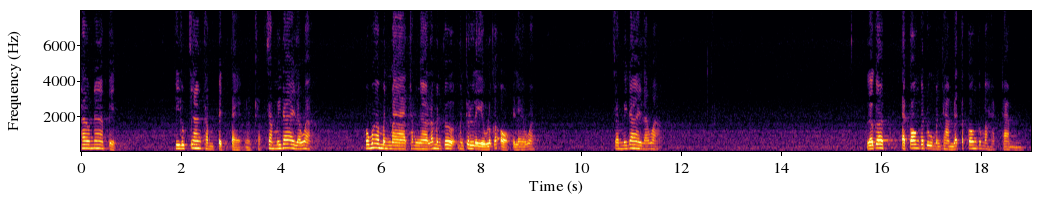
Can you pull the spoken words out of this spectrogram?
ข้าวหน้าเป็ด ที่ลูกจ้างทำเป็ดแตกหน่อยครับจำไม่ได้แล้วอะเพราะว่ามันมาทำงานแล้วมันก็มันก็เลวแล้วก็ออกไปแล้วอะจำไม่ได้แล้วอะแล้วก็ตะก้องก็ดูมันทำแล้วตะก้องก็มาหัดทำ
